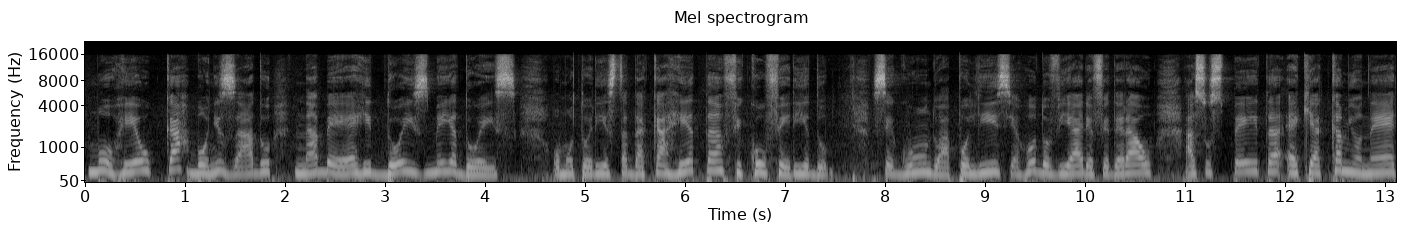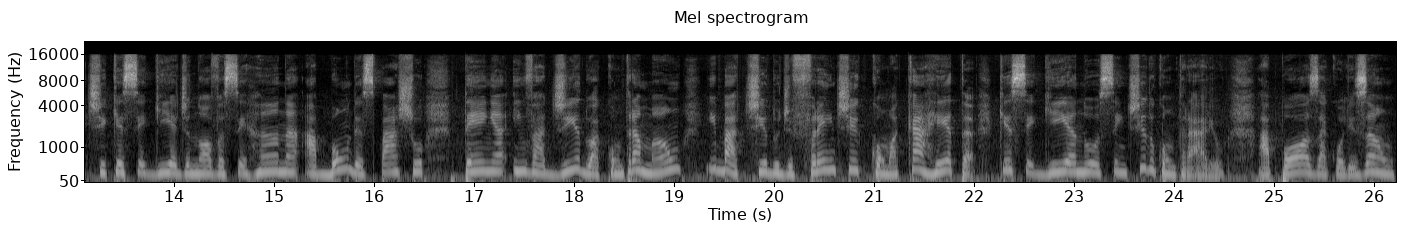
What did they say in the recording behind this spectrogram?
morreu carbonizado na BR-262. O motorista da carreta ficou ferido. Segundo a Polícia Rodoviária Federal, a suspeita é que a caminhonete que seguia de Nova Serrana a Bom Despacho tenha invadido a contramão e batido de frente com a carreta que seguia no sentido contrário. Após a colisão,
